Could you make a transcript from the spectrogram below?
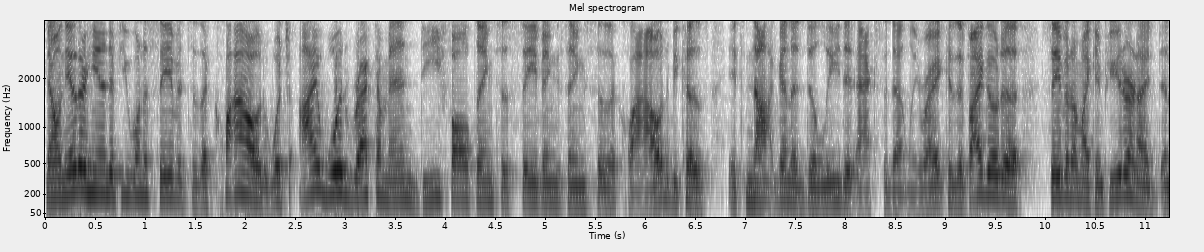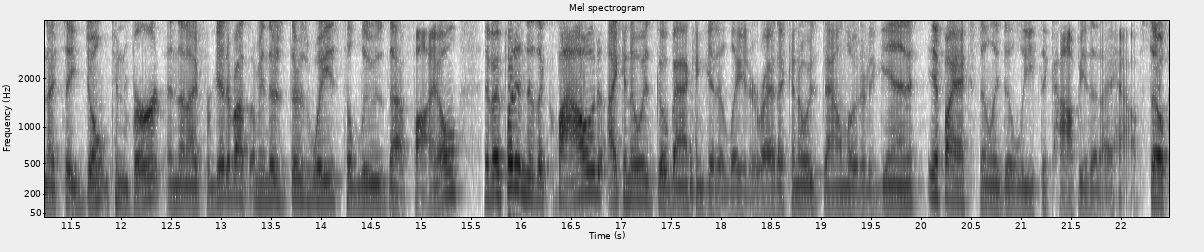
Now, on the other hand, if you want to save it to the cloud, which I would recommend defaulting to saving things to the cloud because it's not going to delete it accidentally, right? Because if I go to save it on my computer and I and I say don't convert and then I forget about, I mean, there's there's ways to lose that file. If I put it into the cloud, I can always go back and get it later, right? I can always download it again if I accidentally delete the copy that I have. So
